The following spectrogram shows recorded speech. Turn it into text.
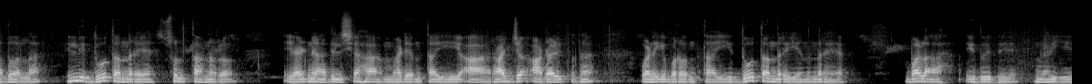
ಅದು ಅಲ್ಲ. ಇಲ್ಲಿ ದೂತ ಅಂದರೆ ಸುಲ್ತಾನರು. ಎರಡನೇ ಆದಿಲ್ ಶಹ ಮಾಡಿದಂಥ ಈ ಆ ರಾಜ್ಯ ಆಡಳಿತದ ಒಳಗೆ ಬರುವಂಥ ಈ ದೂತ ಅಂದರೆ ಏನಂದರೆ ಭಾಳ ಇದು ಇದೆ. ಹೀಗಾಗಿ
